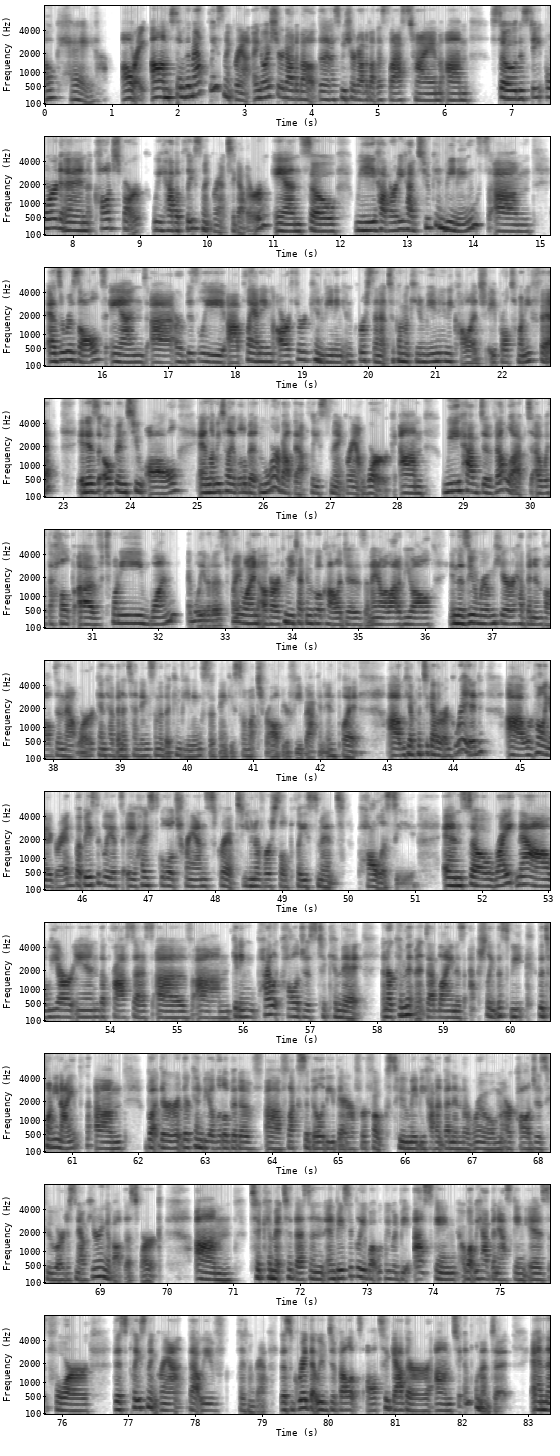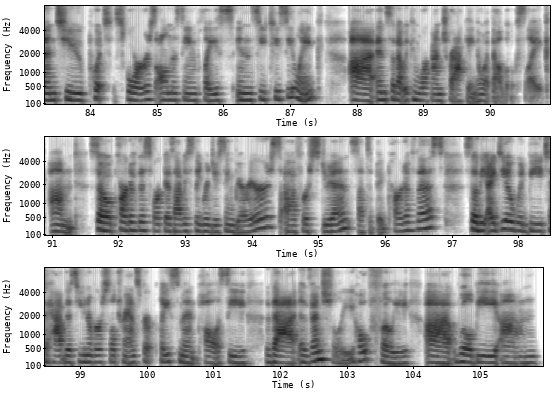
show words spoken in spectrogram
Okay. All right. Um, so the math placement grant, I know I shared out about this. We shared out about this last time. Um, so the state board and College Spark, we have a placement grant together. And so we have already had two convenings um, as a result and uh, are busily uh, planning our third convening in person at Tacoma Community College, April 25th. It is open to all. And let me tell you a little bit more about that placement grant work. Um, we have developed uh, with the help of 21, I believe it is 21 of our community technical colleges. And I know a lot of you all in the Zoom room here have been involved in that work and have been attending some of the convenings. So thank you so much for all of your feedback and input. Uh, we have put together a grid. Uh, we're calling it a grid, but basically it's a high school transcript universal placement policy. And so right now we are in the process of um, getting pilot colleges to commit and our commitment deadline is actually this week, the 29th. Um, but there, there can be a little bit of uh, flexibility there for folks who maybe haven't been in the room or colleges who are just now hearing about this work um, to commit to this. And, and basically what we would be asking, what we have been asking is for this placement grant that we've placement grant, this grid that we've developed all together um, to implement it and then to put scores all in the same place in CTC Link uh, and so that we can work on tracking and what that looks like. Um, so part of this work is obviously reducing barriers uh, for students. That's a big part of this. So the idea would be to have this universal transcript placement policy that eventually, hopefully, uh, will be um,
